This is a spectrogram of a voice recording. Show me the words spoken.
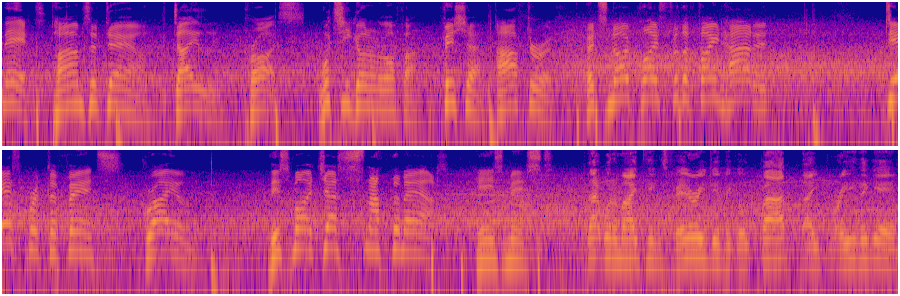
Barnett palms it down. Daly, Price. What's he got on offer? Fisher after it. It's no place for the faint-hearted. Desperate defence. Graham. This might just snuff them out. He's missed. That would have made things very difficult, but they breathe again.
